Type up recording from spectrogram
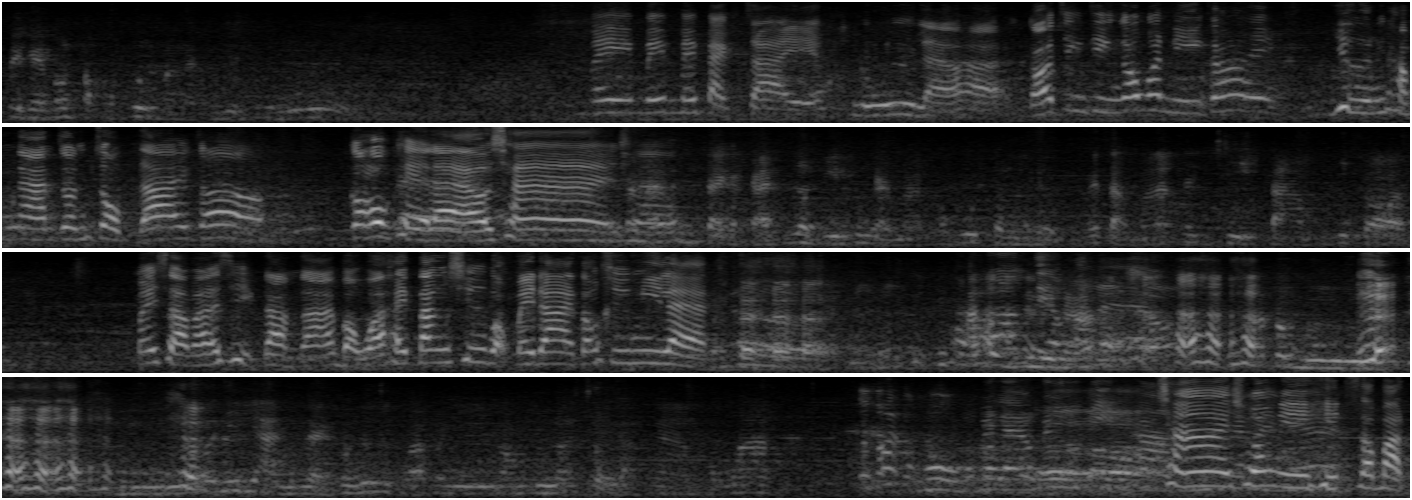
เป็นไงบ้างตอบเขาพูดมาแล้วอยู่ไม่ไม่ไม่แปลกใจรู้อยู่แล้วค่ะ ก็จริง ๆ ก็วันนี้ก็ยืนทำงานจนจบได้ก็ ก็โอเคแล้วใช่ใช่แต่กับการที่เราบีบตรงไหนมาเขาพูดตรงเลยไม่สามารถได้ฉีกตามพิธีกรไม่สามารถฉีกตามได้ บอกว่าให้ตั้งชื่อบอกไม่ได้ต้องชื่อมีแลนด์ ถ้าตรงมือนะถ้าตรงมือแล้ววันนี้อย่างหนึ่งหลายคนรู้สึกว่าวันนี้น้องดูแลสวยงามเพราะว่า สะบัดผมไปแล้วไม่มีค่ะใช่ช่วงนี้ฮิตสะบัด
